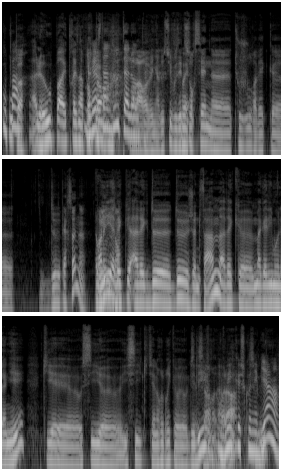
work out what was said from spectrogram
Ou Ou pas. Ah, le ou pas est très Il important. reste un doute On va alors. revenir dessus. Vous êtes Ouais. sur scène euh, toujours avec euh, deux personnes? Oui, avec avec deux deux jeunes femmes, avec euh, Magali Moulanier qui est euh, aussi euh, ici qui tient une rubrique euh, des C'est livres, ça. Ah voilà. oui, que je connais bien.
